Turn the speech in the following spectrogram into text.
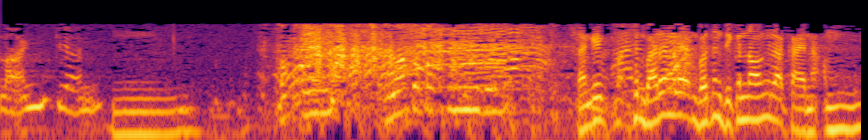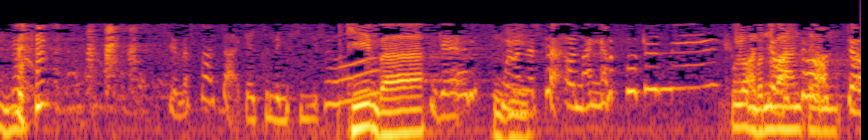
langkian. Hmm. Kok? Ngapa kok ini? Sangge sembarang lek mboten dikenongi lak gak enak. Hmm. Jelas tak jeneng sira. Nggih, Mbah. Ger, Nggih. mulai nyedak ana ngarepku kene. Kula wantun. ojo, ojo.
